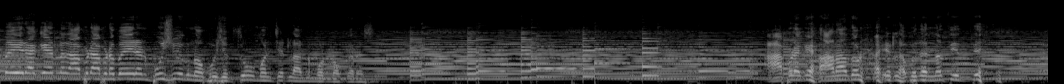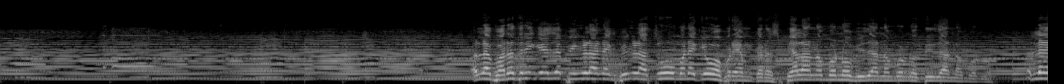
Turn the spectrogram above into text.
આપણા બૈરા કે એટલે આપણે આપણા બૈરાને પૂછવી કે ન પૂછ્યું તું મને કેટલા નંબર નો કરે છે? આપણે કઈ હારા તો એટલા બધા નથી જ એટલે ભરતરી કહે છે પીંગળા ને પીંગળા તું મને કેવો પ્રેમ કરસ પહેલા નંબરનો, બીજા નંબરનો, ત્રીજા નંબરનો. એટલે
